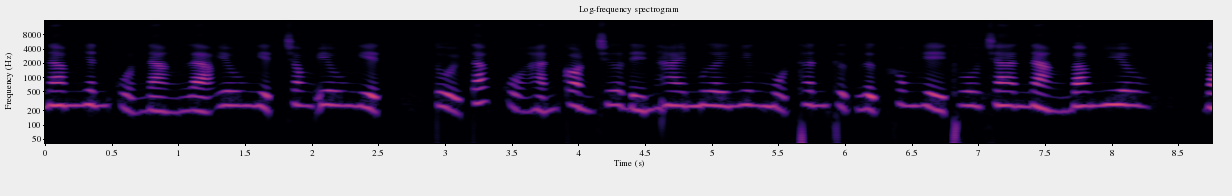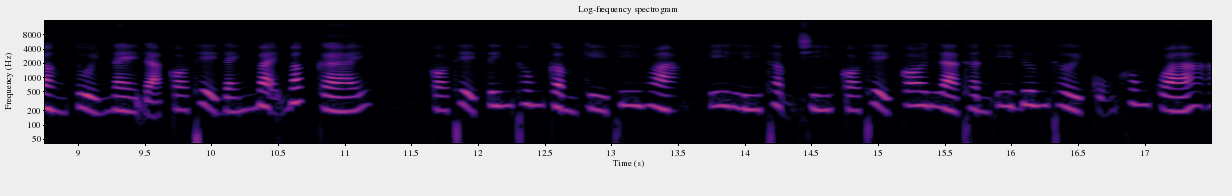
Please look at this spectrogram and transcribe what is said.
Nam nhân của nàng là yêu nghiệt trong yêu nghiệt. Tuổi tác của hắn còn chưa đến 20 nhưng một thân thực lực không hề thua cha nàng bao nhiêu. Bằng tuổi này đã có thể đánh bại Bắc Cái. Có thể tinh thông cầm kỳ thi họa, y lý thậm chí có thể coi là thần y đương thời cũng không quá.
